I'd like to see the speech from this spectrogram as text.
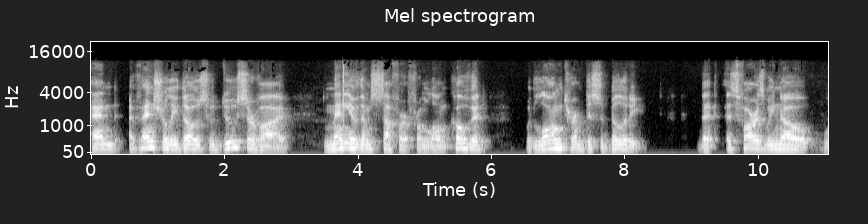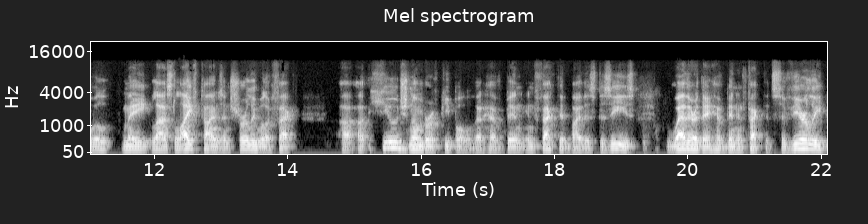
and eventually, those who do survive, many of them suffer from long COVID with long term disability that, as far as we know, will may last lifetimes and surely will affect uh, a huge number of people that have been infected by this disease, whether they have been infected severely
